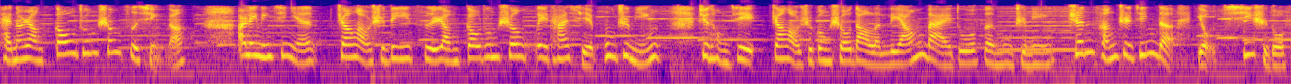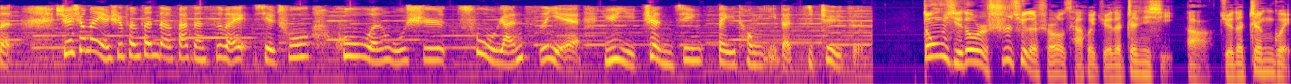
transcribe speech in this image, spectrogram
才能让高中生自省呢？二零零七年。张老师第一次让高中生为他写墓志铭。据统计，张老师共收到了两百多份墓志铭，珍藏至今的有七十多份。学生们也是纷纷的发散思维，写出“忽闻吾师，猝然此也，予以震惊悲痛矣”的句子。东西都是失去的时候才会觉得珍惜啊，觉得珍贵。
